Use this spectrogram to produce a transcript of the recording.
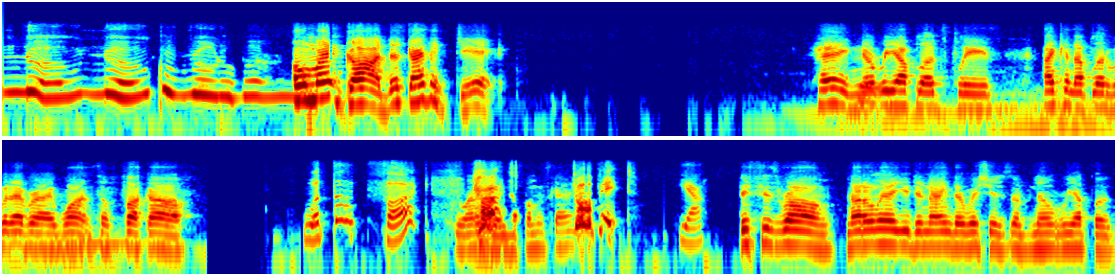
No, no, coronavirus. Oh my god, this guy's a dick. Hey, no re-uploads, please. I can upload whatever I want, so fuck off. What the fuck? You want to hang up on this guy? Stop it! Yeah. This is wrong. Not only are you denying their wishes of no re-uploads,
